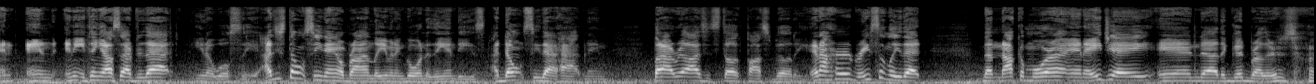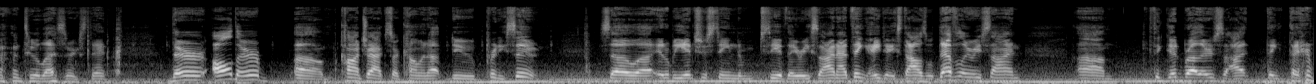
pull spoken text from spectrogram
and and anything else after that, you know, we'll see. I just don't see Daniel Bryan leaving and going to the Indies. I don't see that happening, but I realize it's still a possibility. And I heard recently that that Nakamura and AJ and uh, the Good Brothers, to a lesser extent, they're all their um, contracts are coming up due pretty soon. So uh, it'll be interesting to see if they resign. I think AJ Styles will definitely resign. Um, the Good Brothers, I think they're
